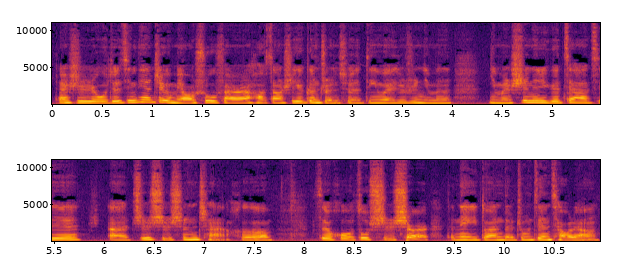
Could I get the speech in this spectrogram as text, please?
但是我觉得今天这个描述反而好像是一个更准确的定位，就是你们你们是那个嫁接呃知识生产和最后做实事儿的那一端的中间桥梁，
